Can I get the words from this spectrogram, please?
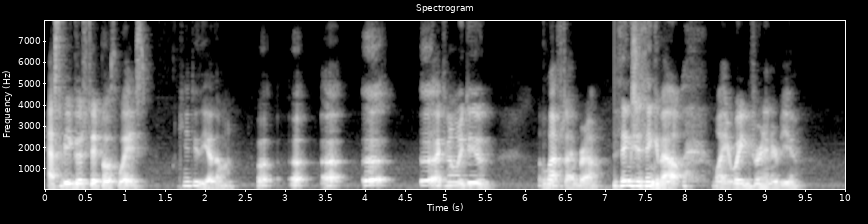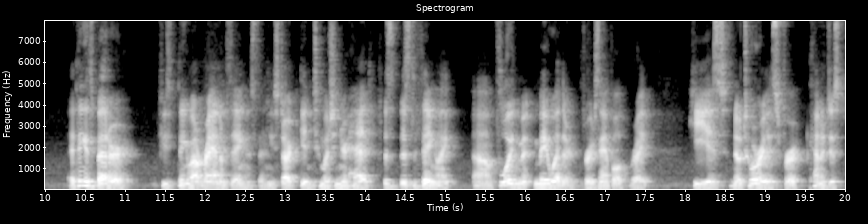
Has to be a good fit both ways. Can't do the other one. Uh, uh, uh, uh, uh, I can only do the left eyebrow. The things you think about while you're waiting for an interview. I think it's better if you think about random things than you start getting too much in your head. This, this is the thing, like uh, Floyd Mayweather, for example, right? He is notorious for kind of just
